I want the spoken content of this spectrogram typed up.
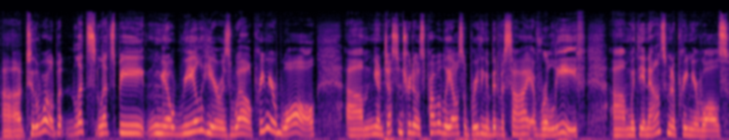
uh, to the world. But let's let's be you know real here as well. Premier Wall, um, you know Justin Trudeau is probably also breathing a bit of a sigh of relief um, with the announcement of Premier Wall's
